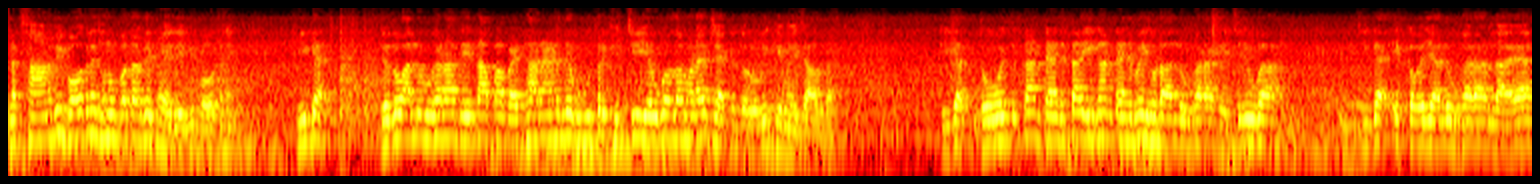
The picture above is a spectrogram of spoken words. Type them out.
ਨੁਕਸਾਨ ਵੀ ਬਹੁਤ ਨੇ, ਤੁਹਾਨੂੰ ਪਤਾ ਤੇ ਫਾਇਦੇ ਵੀ ਬਹੁਤ ਨੇ। ਠੀਕ ਹੈ ਜਦੋਂ ਆਲੂ ਬੁਖਾਰਾ ਦੇਤਾ, ਆਪਾਂ ਬੈਠਾ ਰਹਿਣ ਦੇ ਕਬੂਤਰ ਖਿੱਚੀ ਜਾਊਗਾ, ਉਹਦਾ ਮਾੜਾ ਚੈੱਕ ਕਰੋ ਵੀ ਕਿਵੇਂ ਚੱਲਦਾ। ਠੀਕ ਹੈ 2 ਘੰਟਿਆਂ 'ਚ 2.5 ਘੰਟਿਆਂ 'ਚ ਬਈ ਤੁਹਾਡਾ ਆਲੂ ਬੁਖਾਰਾ ਖਿੱਚ ਜੂਗਾ ਠੀਕ ਹੈ 1 ਵਜੇ ਆਲੂ ਬੁਖਾਰਾ ਲਾਇਆ,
